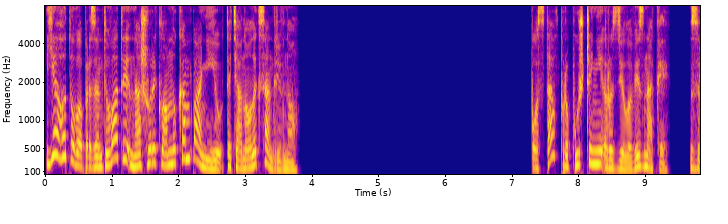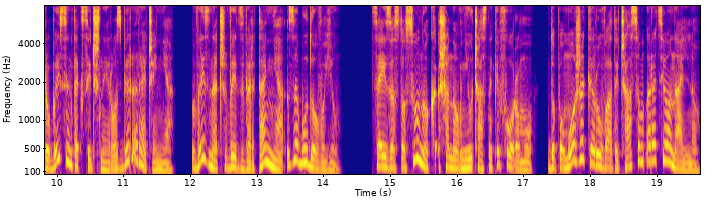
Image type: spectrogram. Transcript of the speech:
Я готова презентувати нашу рекламну кампанію, Тетяно Олександрівно. Постав пропущені розділові знаки. Зроби синтаксичний розбір речення. Визнач вид звертання забудовою. Цей застосунок, шановні учасники форуму, допоможе керувати часом раціонально.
